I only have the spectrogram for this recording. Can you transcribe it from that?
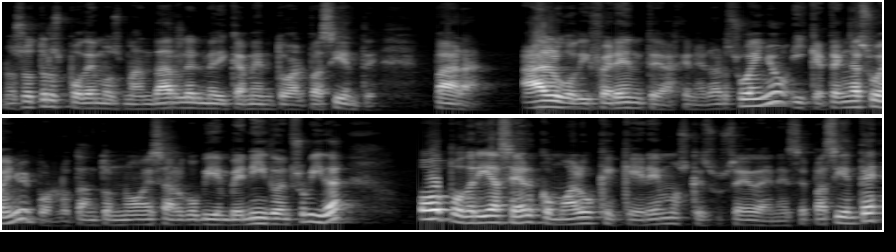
Nosotros podemos mandarle el medicamento al paciente para algo diferente a generar sueño y que tenga sueño y por lo tanto no es algo bienvenido en su vida, o podría ser como algo que queremos que suceda en ese paciente,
